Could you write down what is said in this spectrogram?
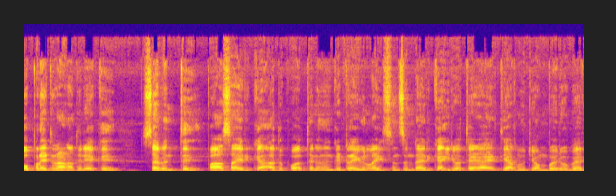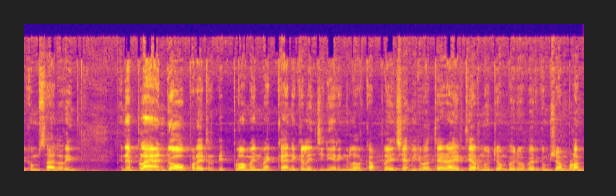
ഓപ്പറേറ്റർ ആണ് അതിലേക്ക് സെവൻത്ത് പാസ്സായിരിക്കുക അതുപോലെ തന്നെ നിങ്ങൾക്ക് ഡ്രൈവിംഗ് ലൈസൻസ് ഉണ്ടായിരിക്കുക. ഇരുപത്തേഴായിരത്തി അറുന്നൂറ്റി ഒമ്പത് രൂപയായിരിക്കും സാലറി പിന്നെ plant operator diploma in mechanical engineering ഉള്ളവർക്ക് അപ്ലൈ ചെയ്യാം. ഇരുപത്തേഴായിരത്തി അറുന്നൂറ്റി ഒമ്പത് രൂപയായിരിക്കും ശമ്പളം.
